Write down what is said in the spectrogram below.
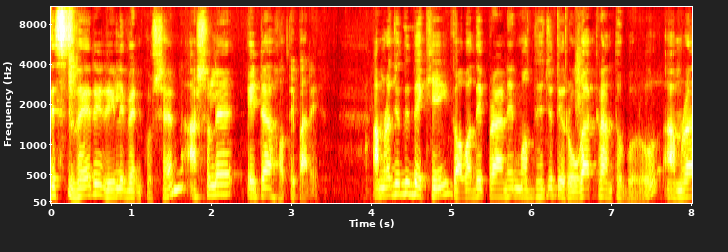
This is very relevant question আসলে এটা হতে পারে। আমরা যদি দেখি, গবাদি প্রাণীর মধ্যে যদি রোগাক্রান্ত গরু, আমরা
